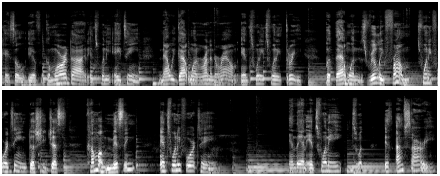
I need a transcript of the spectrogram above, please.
Okay, so if Gamora died in 2018, now we got one running around in 2023, but that one is really from 2014. Does she just come up missing in 2014? And then in 20, 20 I'm sorry,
